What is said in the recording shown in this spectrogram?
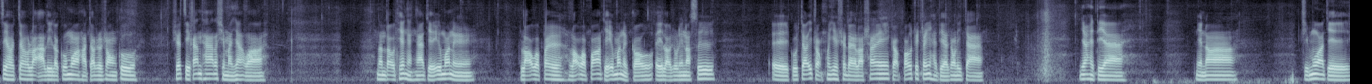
Chỉ họ cho lọ à lì là cô mua họ cho rồi rong cô sẽ chỉ cam tha đó chỉ mà ya và lần đầu tiên nhà nhà chị ưu món này lão và bơ lão và bò chị em món này cô ấy là rồi là sư. Ấy cụ cha ít trọng phong sẽ đời là sai. Cọ bao trên trên hai tiệt trong ly trà. Do hai tiệt nè, nó chỉ mua chỉ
